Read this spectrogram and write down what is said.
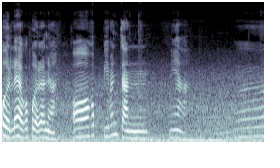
เปิดแล้วเขาเปิดแล้วเนี่ยอ๋อเขาปิดวันจันทร์เนี่ยเออ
